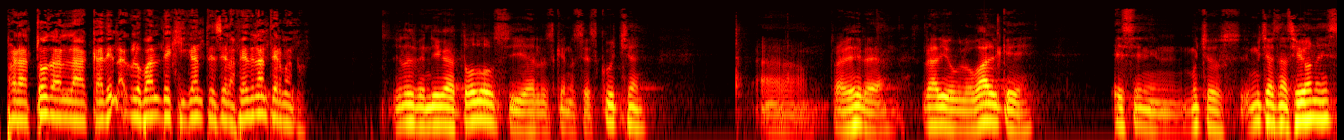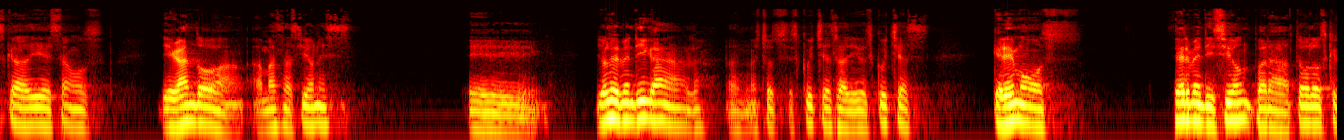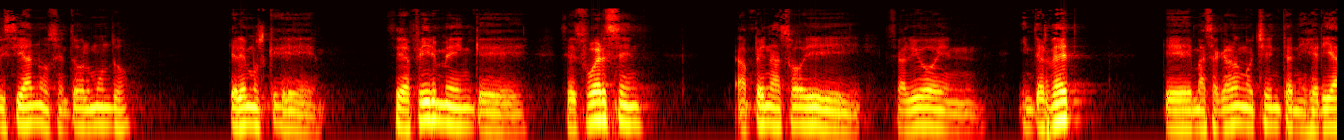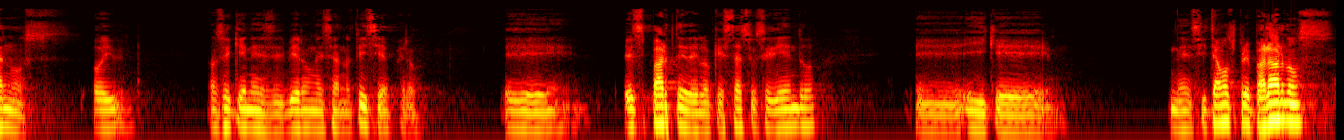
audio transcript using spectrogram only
para toda la cadena global de gigantes de la fe. Adelante, hermano. Dios les bendiga a todos y a los que nos escuchan a través de la radio global que es en, muchos, muchas naciones, cada día estamos llegando a, más naciones. Eh, Dios les bendiga a, nuestros escuchas, radio escuchas. Queremos ser bendición para todos los cristianos en todo el mundo. Queremos que se afirmen, que se esfuercen. Apenas hoy salió en internet que masacraron 80 nigerianos. Hoy no sé quiénes vieron esa noticia, pero eh, es parte de lo que está sucediendo eh, y que necesitamos prepararnos.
